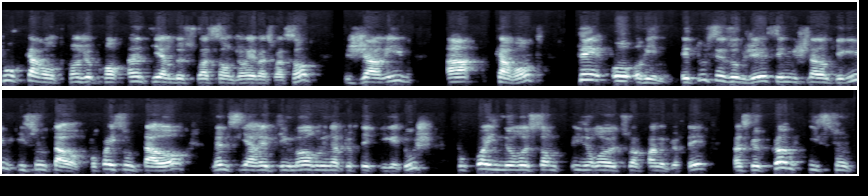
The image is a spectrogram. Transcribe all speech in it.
pour 40. Quand je prends un tiers de 60, j'arrive à 60, j'arrive à 40 théorim. Et tous ces objets, c'est une Mishnah dans ils sont taor. Pourquoi ils sont taor? Même s'il y a un reptile mort ou une impureté qui les touche, pourquoi ils ne, reçoivent pas l'impureté? Parce que comme ils sont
